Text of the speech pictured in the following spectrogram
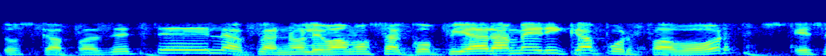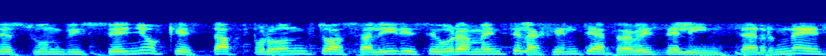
dos capas de tela. Claro, no le vamos a copiar a América, por favor. Ese es un diseño que está pronto a salir y seguramente la gente a través del internet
